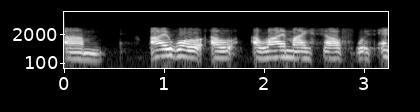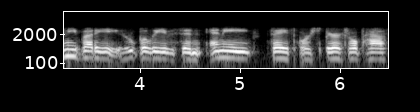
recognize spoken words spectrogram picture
um, I will al- align myself with anybody who believes in any faith or spiritual path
